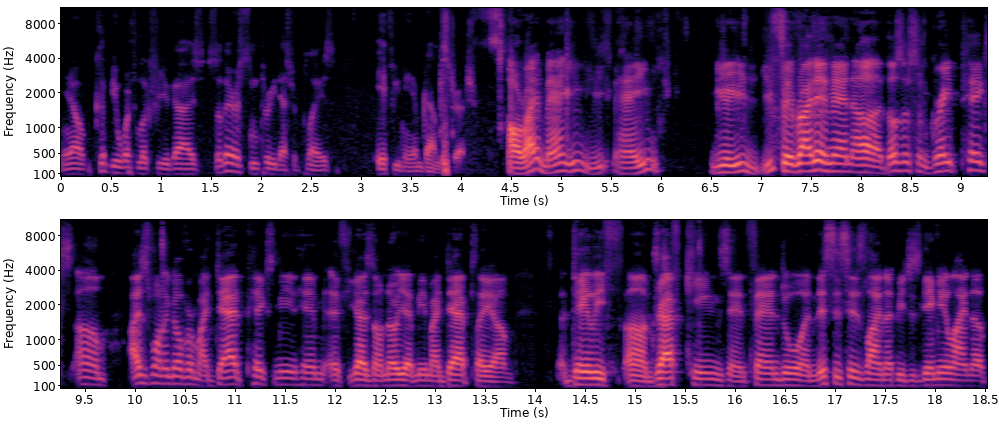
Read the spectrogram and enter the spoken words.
you know, could be worth a look for you guys. So there are some three desperate plays if you need them down the stretch. All right, man. You, you man, you, you you you fit right in, man. Uh, those are some great picks. Um, I just want to go over my dad picks. Me and him. If you guys don't know yet, me and my dad play um daily um DraftKings and FanDuel, and this is his lineup. He just gave me a lineup.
